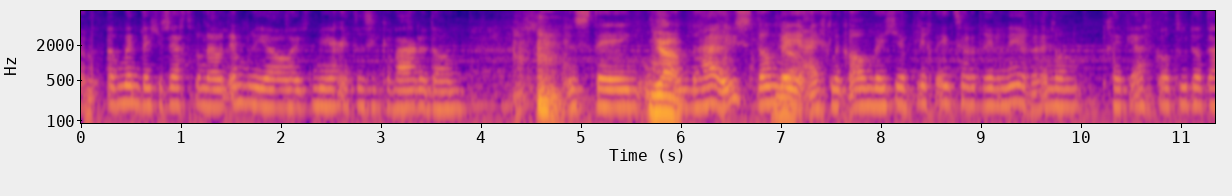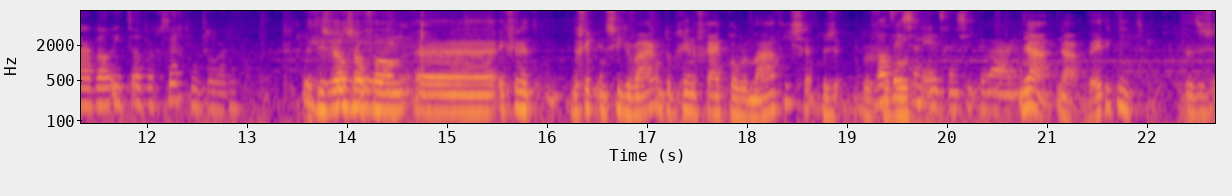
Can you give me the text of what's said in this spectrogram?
Op het moment dat je zegt van nou een embryo heeft meer intrinsieke waarde dan een steen of Ja. een huis, dan ben Ja. je eigenlijk al een beetje plichtethisch aan het redeneren. En dan geef je eigenlijk al toe dat daar wel iets over gezegd moet worden. Het is wel zo van, eh, ik vind het begrip intrinsieke waarde om te beginnen vrij problematisch. Hè. Dus Wat bijvoorbeeld- is een intrinsieke waarde? Ja, nou, weet ik niet. Dat is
